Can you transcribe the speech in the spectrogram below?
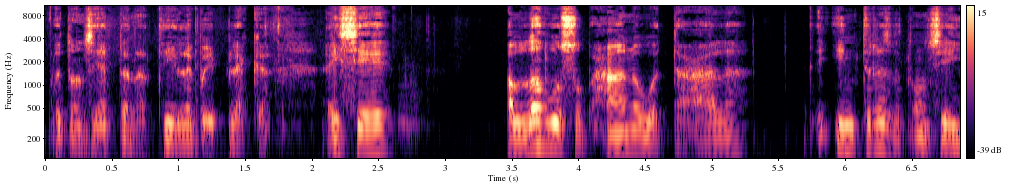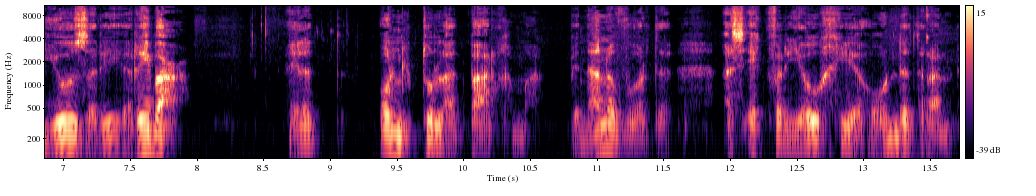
wat ons het natuurlik by plekke. Hy sê Allah subhanahu wa ta'ala die interest wat ons sê usury riba het dit ontoelaatbaar gemaak. Met ander woorde, as ek vir jou gee 100 rand,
